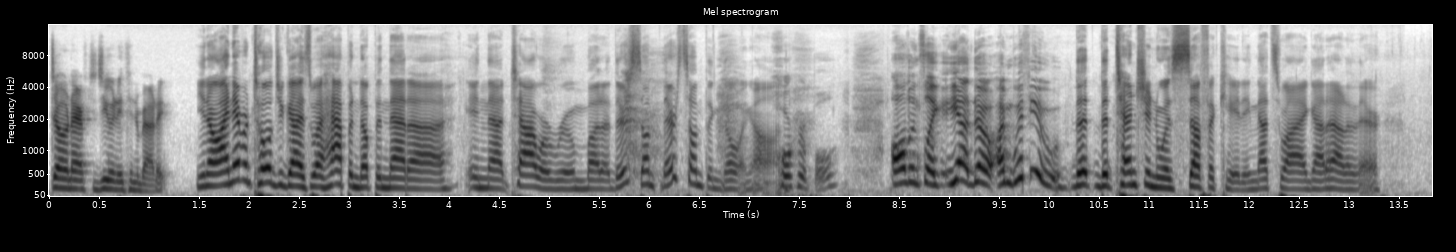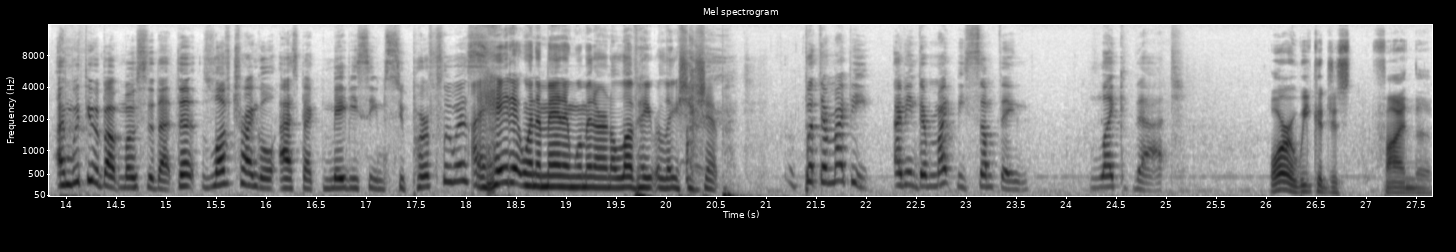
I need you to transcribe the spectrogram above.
don't have to do anything about it. You know, I never told you guys what happened up in that uh in that tower room, but uh, there's some there's something going on. Horrible. Alden's like, yeah, no, I'm with you. The the tension was suffocating. That's why I got out of there. I'm with you about most of that. The love triangle aspect maybe seems superfluous, I hate it when a man and woman are in a love hate relationship. but there might be. I mean, there might be something like that. Or we could just find the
